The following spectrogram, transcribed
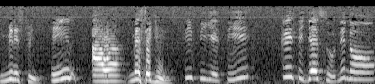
ministry in our messages. fífiyèsí kristi jésù nínú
